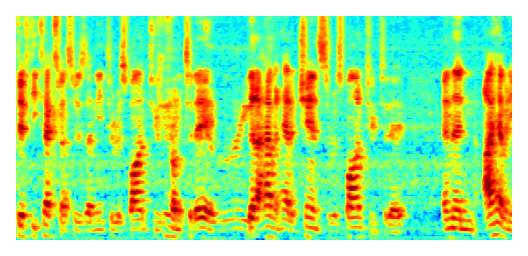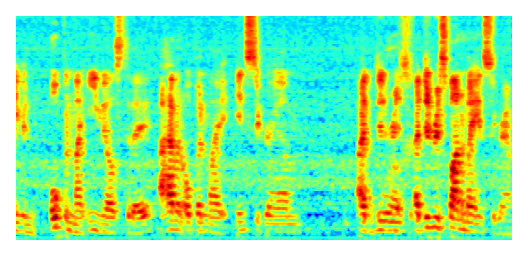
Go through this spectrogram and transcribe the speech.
50 text messages I need to respond to Good from today grief. that I haven't had a chance to respond to today. And then I haven't even opened my emails today. I haven't opened my Instagram. I did re- I did respond to my Instagram.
